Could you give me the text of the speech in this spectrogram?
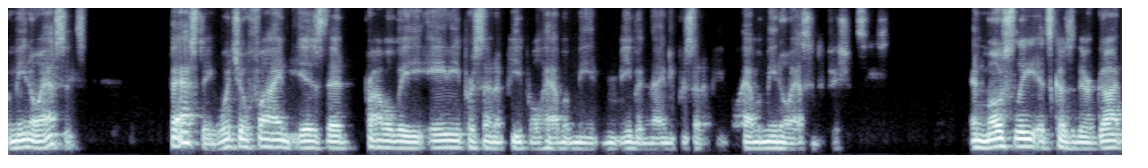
amino acids fasting, what you'll find is that probably 80% of people have amino, even 90% of people have amino acid deficiencies. And mostly it's because of their gut.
